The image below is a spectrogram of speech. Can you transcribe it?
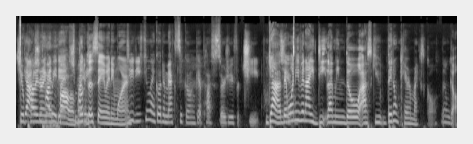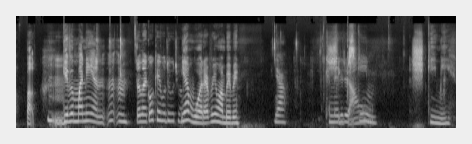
She Yeah, probably she don't probably even did. She look probably- the same anymore. Dude, you can like go to Mexico and get plastic surgery for cheap. yeah, they won't even ID. I mean, they'll ask you. They don't care in Mexico. They don't go fuck. Give them money and mm-mm. they're like okay we'll do what you want yeah, whatever you want, baby. Yeah. Committed a scheme. Schemy.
